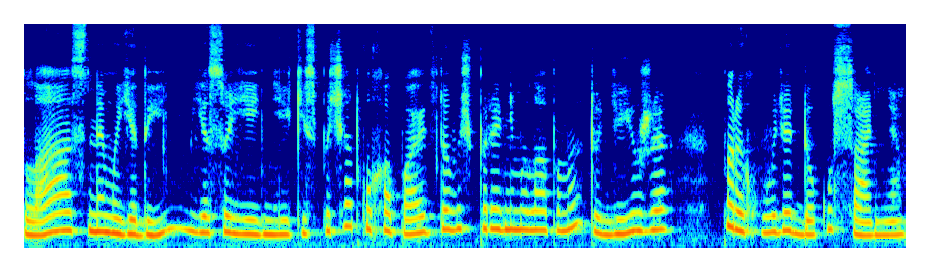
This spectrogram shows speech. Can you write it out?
Власне, ми єдині м'ясоїдні, які спочатку хапають здобич передніми лапами, а тоді вже переходять до кусання.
